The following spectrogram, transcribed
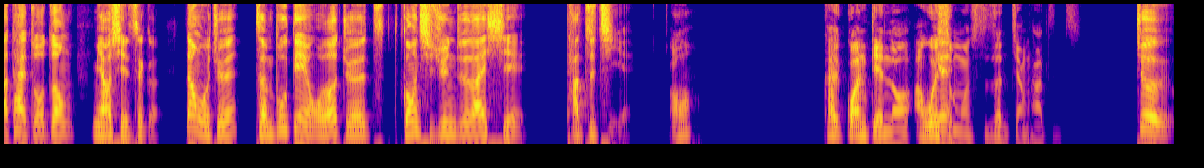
他太着重描写这个，但我觉得整部电影我都觉得宫崎骏就在写他自己。哎，哦，开始观点喽啊？为什么是在讲他自己？就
